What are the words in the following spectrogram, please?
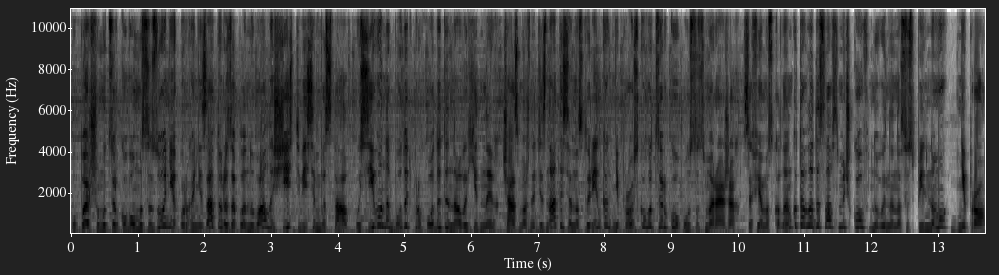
У першому цирковому сезоні організатори запланували 6-8 вистав. Усі вони будуть проходити на вихідних. Час можна дізнатися на сторінках Дніпровського цирку у соцмережах. Софія Москаленко та Владислав Смичков. Новини на Суспільному. Дніпро.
